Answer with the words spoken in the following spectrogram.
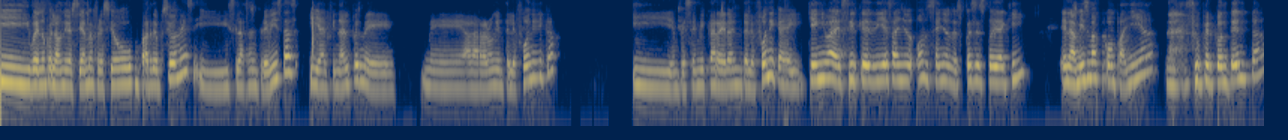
Y bueno, pues la universidad me ofreció un par de opciones y hice las entrevistas y al final pues me, me agarraron en Telefónica y empecé mi carrera en Telefónica. ¿Y quién iba a decir que 10 años, 11 años después estoy aquí en la misma compañía, súper contenta,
